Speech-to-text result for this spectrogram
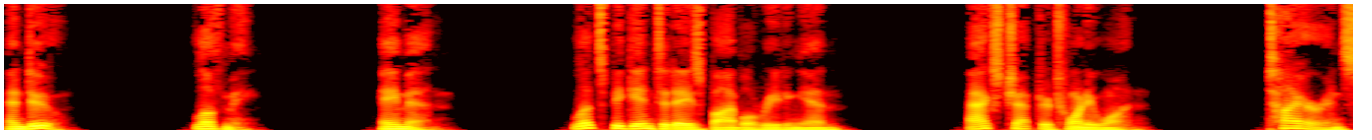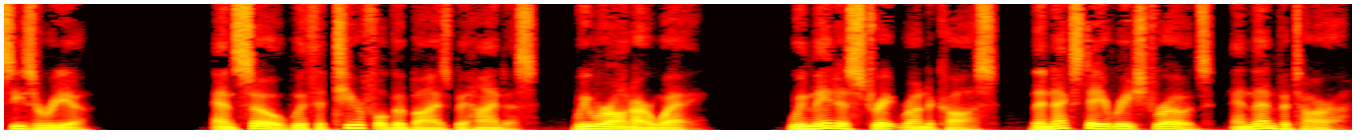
And do. Love me. Amen. Let's begin today's Bible reading in Acts chapter 21. Tyre and Caesarea. And so, with the tearful goodbyes behind us, we were on our way. We made a straight run to Cos, the next day reached Rhodes, and then Patara.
